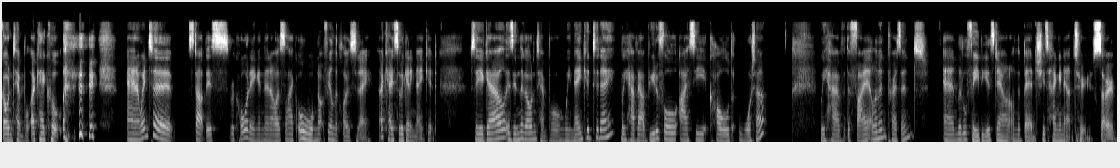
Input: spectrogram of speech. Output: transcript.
Golden Temple. Okay, cool. and I went to start this recording and then I was like, oh, I'm not feeling the clothes today. Okay, so we're getting naked. So your girl is in the Golden Temple. We naked today. We have our beautiful icy cold water. We have the fire element present, and little Phoebe is down on the bed. She's hanging out too. So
